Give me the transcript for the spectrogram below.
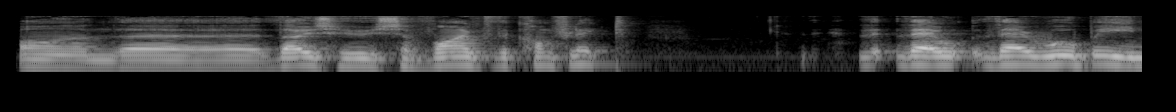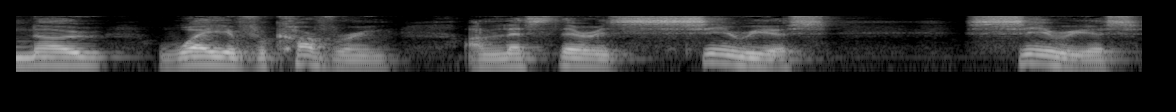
on the those who survived the conflict. There, there will be no way of recovering unless there is serious, serious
